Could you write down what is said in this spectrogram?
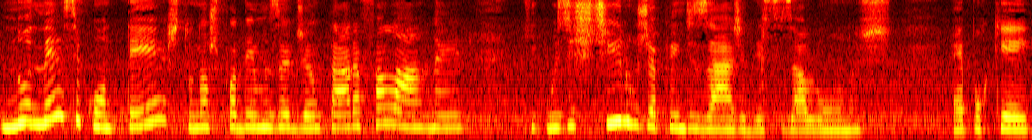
no, nesse contexto, nós podemos adiantar a falar, né? Os estilos de aprendizagem desses alunos. É porque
